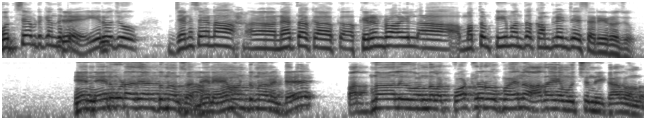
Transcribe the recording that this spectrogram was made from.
కొద్దిసేపటి కిందటే ఈరోజు జనసేన నేత కిరణ్ రాయల్ మొత్తం టీం అంతా కంప్లైంట్ చేశారు ఈరోజు. నేను నేను కూడా అదే అంటున్నాను సార్. నేను ఏమంటున్నానంటే పద్నాలుగు వందల కోట్ల రూపాయల ఆదాయం వచ్చింది ఈ కాలంలో.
